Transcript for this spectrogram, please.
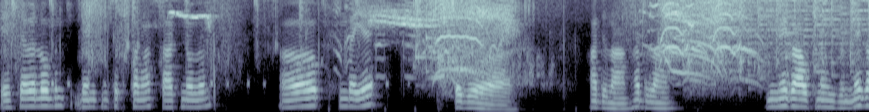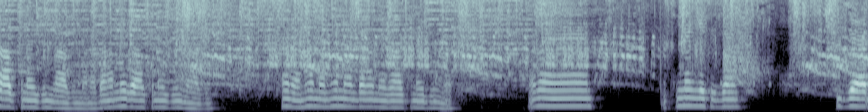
5 level oldum. Beni kimse tutamaz. Sakin olun. Hop. Şunu da ye. İşte. Hadi lan. Hadi lan. Bir mega altına hücum. Mega altına hücum lazım bana. Bana mega altına hücum lazım. Hemen hemen hemen bana mega altına hücum ver. Hemen. İçinden geçeceğim. Güzel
